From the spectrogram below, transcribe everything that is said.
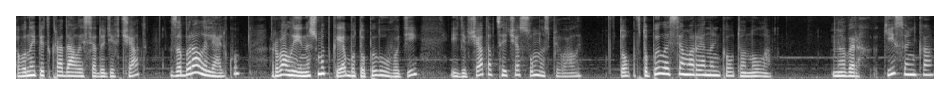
Вони підкрадалися до дівчат, забирали ляльку, рвали її на шматки або топили у воді, і дівчата в цей час сумно співали. Втопилася маренонька, утонула. Наверх кісонька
